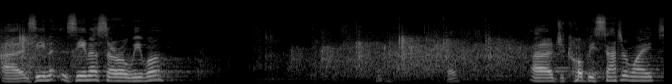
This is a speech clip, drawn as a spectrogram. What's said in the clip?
Uh, Zina, Zina Saro-Wiwa. Uh, Jacolby Satterwhite.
